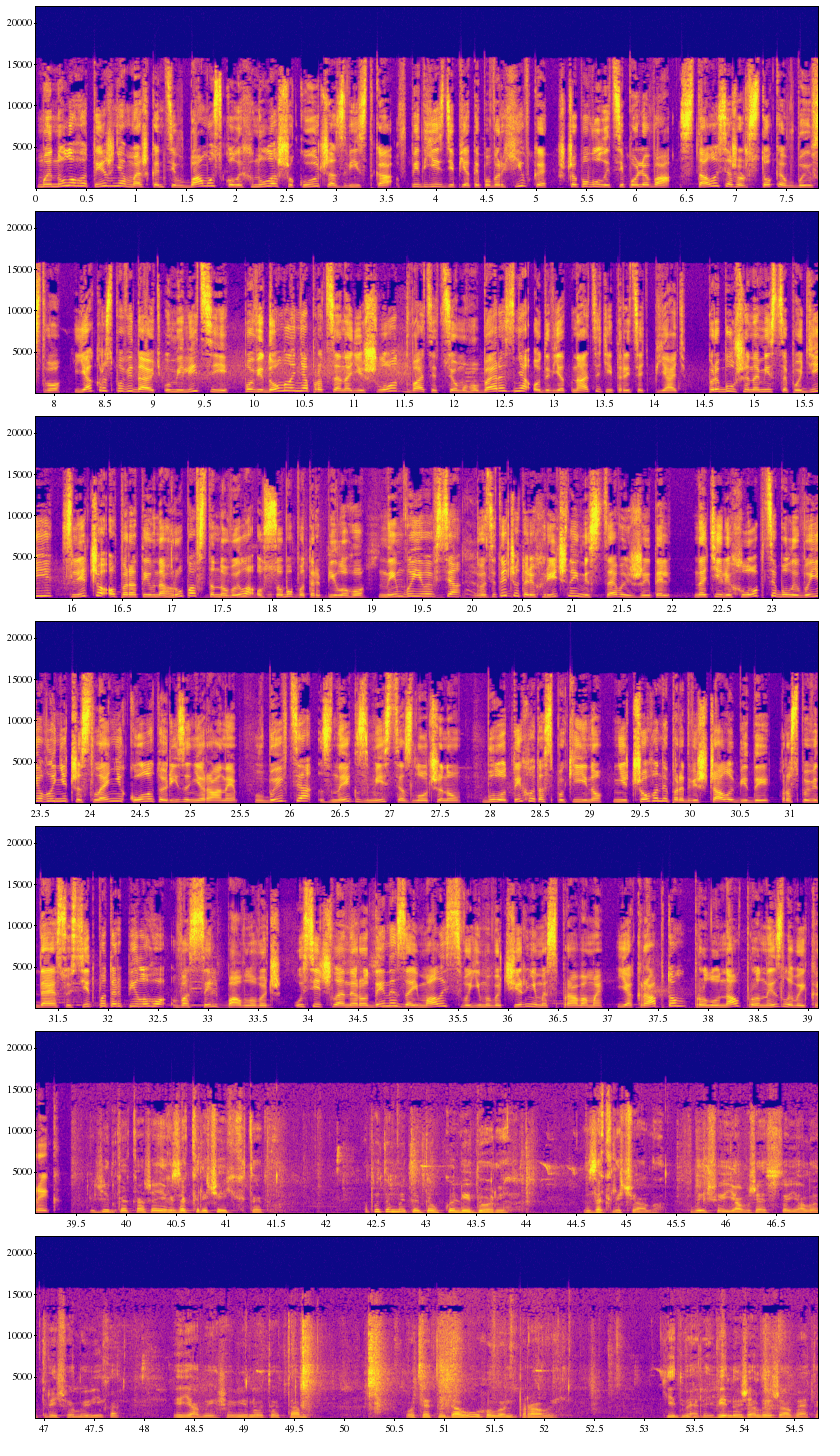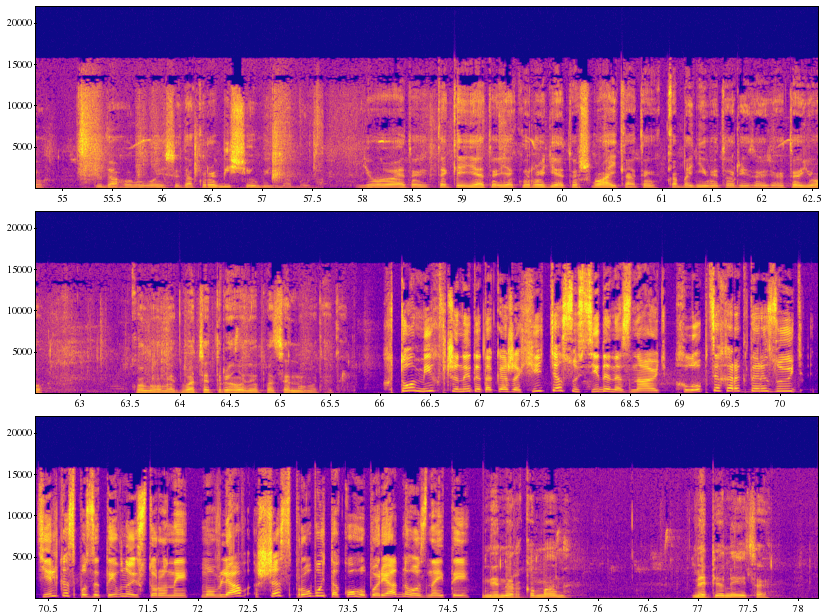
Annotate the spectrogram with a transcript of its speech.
Минулого тижня мешканців БАМу сколихнула шокуюча звістка. В під'їзді п'ятиповерхівки, що по вулиці Польова, сталося жорстоке вбивство. Як розповідають у міліції, повідомлення про це надійшло 27 березня о 19.35. Прибувши на місце події, слідчо-оперативна група встановила особу потерпілого. Ним виявився 24-річний місцевий житель. На тілі хлопця були виявлені численні колото-різані рани. Вбивця зник з місця злочину. Було тихо та спокійно, нічого не передвіщало біди, розповідає сусід потерпілого Василь Павлович. Усі члени родини займались своїми вечірніми справами. Як раптом пролунав пронизливий крик. Жінка каже, як закричить хто-то. А потім це в коридорі закричало. Вийшов я, вже стояло три чоловіка, і я вийшов. Він ото там, оце туди угол он правий, ті двері. Він вже лежав ето, туди головою, сюди кровіще видно було. Його ето, такий, ето, як у роді ето, швайка, то кабанів ето різав, то його кололи. 23 роки пацану. Ето. Хто міг вчинити таке жахіття, сусіди не знають. Хлопця характеризують тільки з позитивної сторони. Мовляв, ще спробуй такого порядного знайти. Не наркоман, не п'яниця.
